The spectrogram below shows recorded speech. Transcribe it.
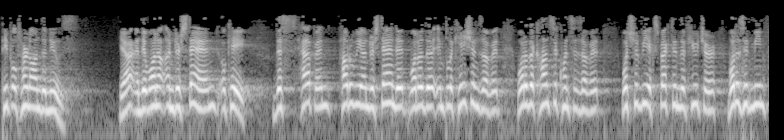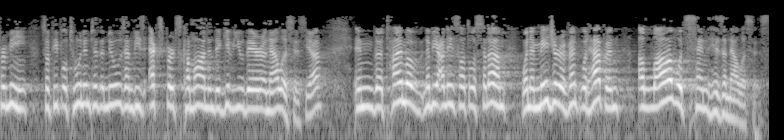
people turn on the news. Yeah? And they want to understand, okay, this happened, how do we understand it? What are the implications of it? What are the consequences of it? What should we expect in the future? What does it mean for me? So people tune into the news and these experts come on and they give you their analysis, yeah? In the time of Nabi alayhi salatu wasalam, when a major event would happen, Allah would send His analysis.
